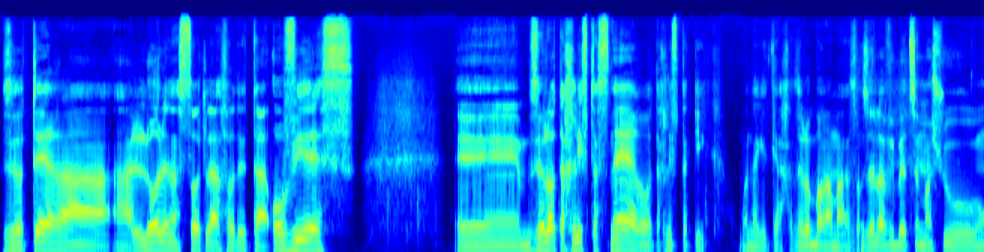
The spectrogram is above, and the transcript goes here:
זה יותר ה- הלא לנסות לעשות את ה-obvious. אמ, זה לא תחליף את הסנר או תחליף את הקיק בוא נגיד ככה זה לא ברמה הזאת. זה להביא בעצם משהו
